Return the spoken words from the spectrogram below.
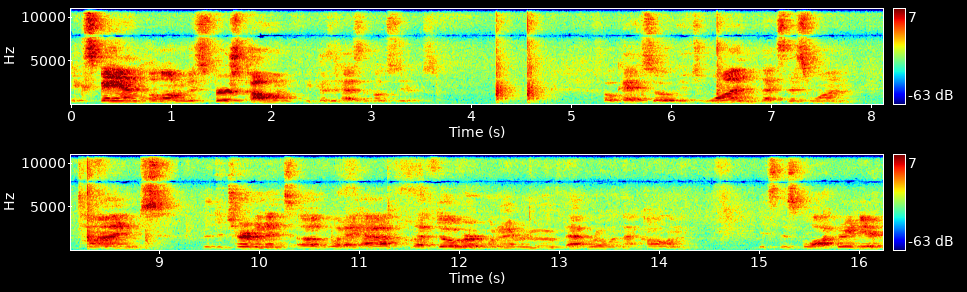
expand along this first column because it has the most zeros. Okay, so it's 1, that's this one, times the determinant of what I have left over when I remove that row and that column. It's this block right here.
